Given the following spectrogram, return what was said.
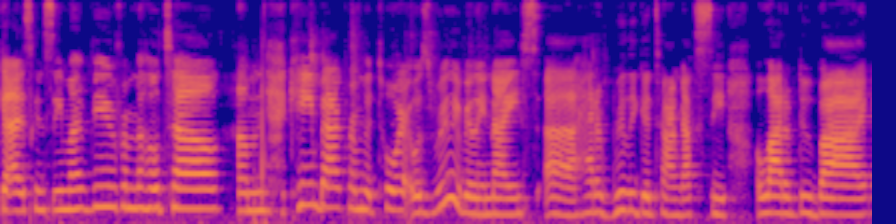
You guys can see my view from the hotel. Um, came back from the tour. It was really, really nice. Uh, had a really good time. Got to see a lot of Dubai.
